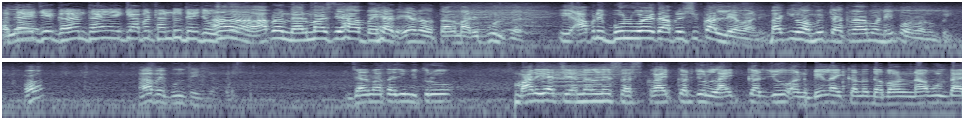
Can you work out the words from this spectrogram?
એટલે જે ગરમ થાય એ કે આપણે ઠંડુ થઈ જવું હા આપણે નરમાશ હા ભાઈ હેડ એડો તાર મારી ભૂલ છે. એ આપણી ભૂલ હોય તો આપણે સ્વીકાર લેવાની. બાકી અમે તકરારમાં નહીં પડવાનું ભાઈ. હો? હા ભાઈ ભૂલ થઈ ગઈ આપણી. જય માતાજી મિત્રો. મારી આ ચેનલને સબસ્ક્રાઇબ કરજો લાઇક કરજો અને બેલ આઇકન દબાવવાનું ના ભૂલતા,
